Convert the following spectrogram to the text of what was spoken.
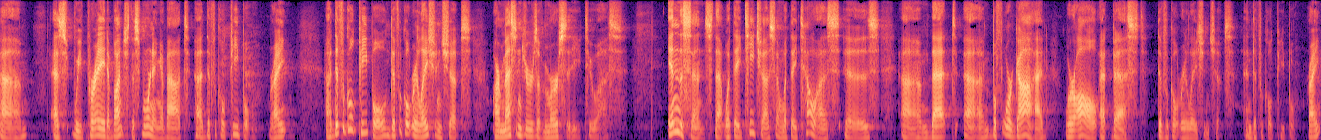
Um, as we prayed a bunch this morning about uh, difficult people, right? Uh, difficult people, difficult relationships are messengers of mercy to us in the sense that what they teach us and what they tell us is um, that uh, before God, we're all at best difficult relationships and difficult people, right?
